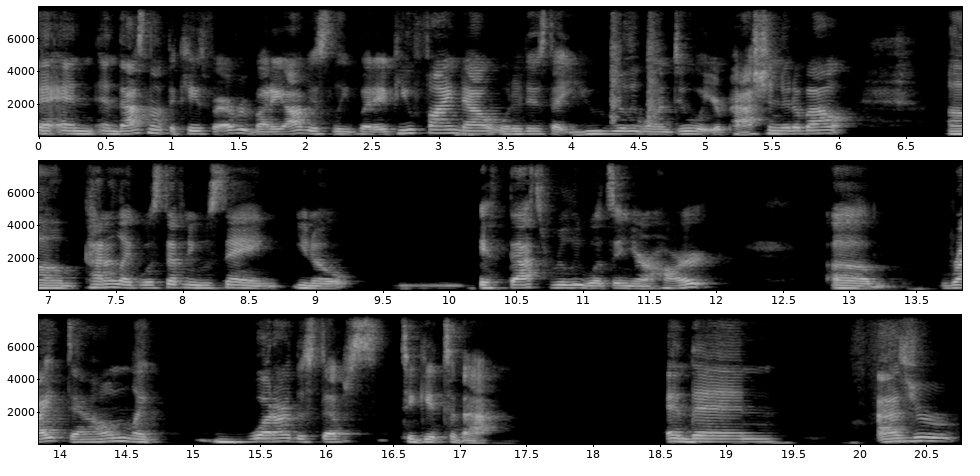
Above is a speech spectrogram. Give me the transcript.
and and that's not the case for everybody obviously, but if you find out what it is that you really want to do, what you're passionate about, um kind of like what Stephanie was saying, you know, if that's really what's in your heart, um write down like what are the steps to get to that. And then as you're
